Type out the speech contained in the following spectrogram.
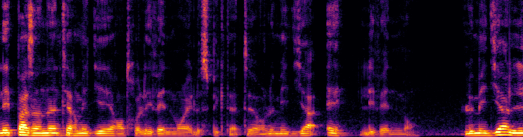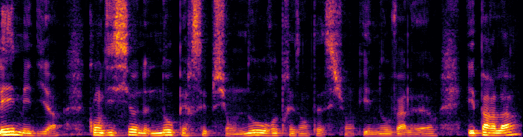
n'est pas un intermédiaire entre l'événement et le spectateur. Le média est l'événement. Le média, les médias, conditionnent nos perceptions, nos représentations et nos valeurs, et par là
